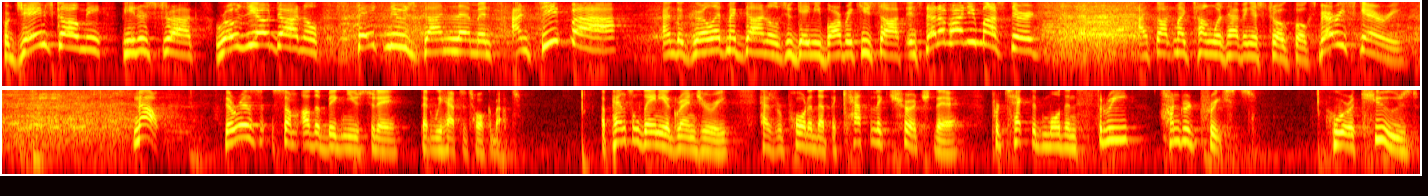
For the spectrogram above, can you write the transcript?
for James Comey, Peter Strzok, Rosie O'Donnell, fake news Don Lemon, Antifa, and the girl at McDonald's who gave me barbecue sauce instead of honey mustard. I thought my tongue was having a stroke, folks. Very scary. Now, there is some other big news today that we have to talk about. A Pennsylvania grand jury has reported that the Catholic Church there protected more than 300 priests who were accused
